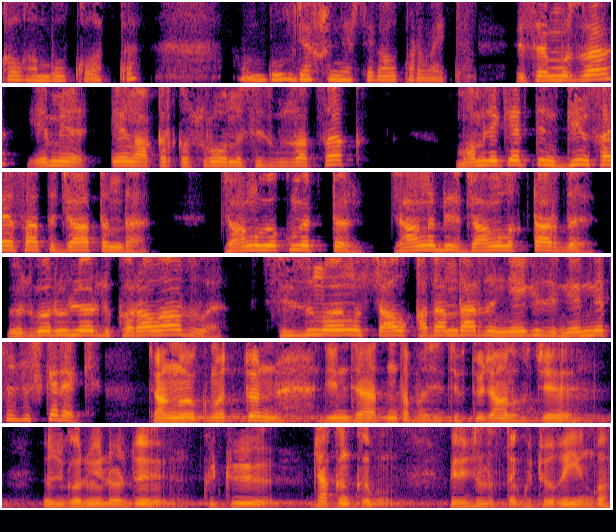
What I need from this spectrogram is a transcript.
калган болуп калат да. Бул жакшы нерсеге алып барбайт. Эсен мырза эми эң акыркы суроону сизге узатсак мамлекеттин дин саясаты жаатында жаңы өкмөттөн жаңы бир жаңылыктарды өзгөрүүлөрдү көрө алабызбы? Сиздин оюңузча ал кадамдардын негизин эмне түзүш керек? Жаңы өкмөттөн дин жаатында позитивдүү жаңылык же өзгөрүүлөрдү күтүү жакынкы бир жылдыкта күтүү кыйын го.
